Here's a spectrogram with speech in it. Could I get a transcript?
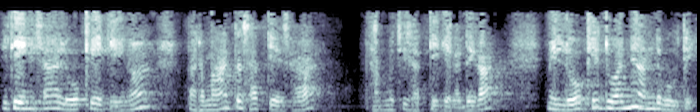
ඉතින් ඒ නිසා ලෝකයේ තියෙනවා පරමාර්ථ සත්‍ය සහ සම්මුති සත්‍ය කියලා දෙකක්. මේ ලෝකේ දුවන්නේ අන්ධ භූතේ.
